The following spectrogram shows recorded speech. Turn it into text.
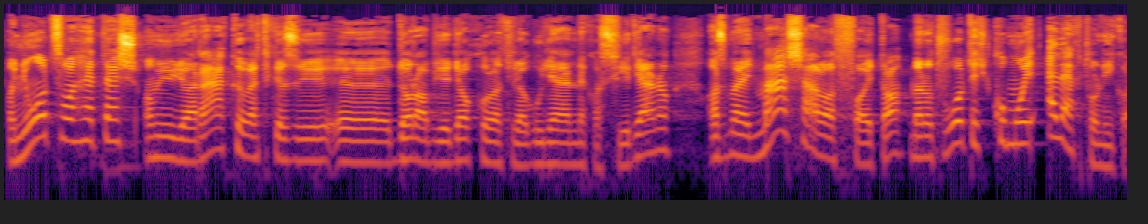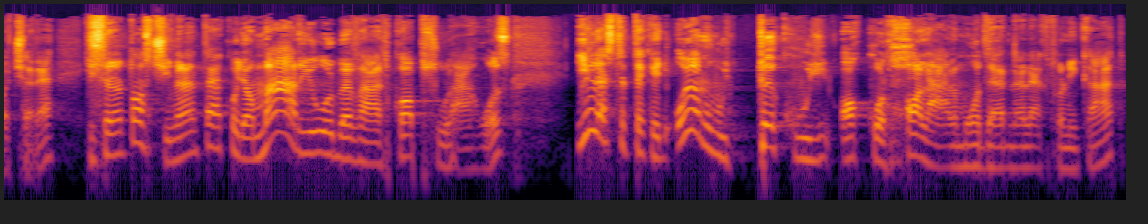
A 87-es, ami ugye a rákövetkező darabja gyakorlatilag ugye ennek a szírjának, az már egy más állatfajta, mert ott volt egy komoly elektronika csere, hiszen ott azt csinálták, hogy a már jól bevált kapszulához illesztettek egy olyan új, tök új, akkor halál modern elektronikát,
